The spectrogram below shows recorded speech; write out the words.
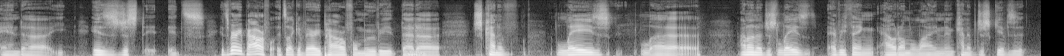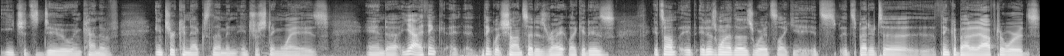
and uh is just it's it's very powerful. It's like a very powerful movie that Mhm. uh just kind of lays uh i don't know just lays everything out on the line and kind of just gives it each its due and kind of interconnects them in interesting ways. And uh yeah i think i I think what shawn said is right. Like it is it's um it, it is one of those where it's like it's it's better to think about it afterwards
